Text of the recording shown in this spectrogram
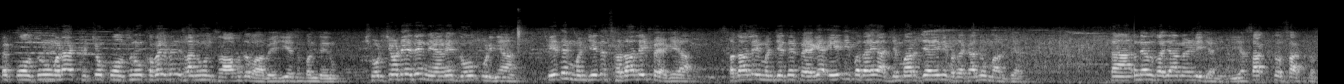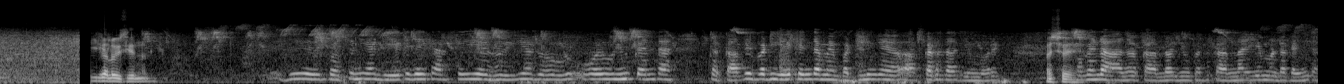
ਕਿ ਪੁਲਿਸ ਨੂੰ ਮੜਾ ਖਿੱਚੋ ਪੁਲਿਸ ਨੂੰ ਕਵੇ ਵੀ ਸਾਨੂੰ ਇਨਸਾਫ ਦਿਵਾਵੇ ਜੀ ਇਸ ਬੰਦੇ ਨੂੰ। ਛੋਟੇ ਛੋਟੇ ਇਹਦੇ ਨਿਆਣੇ ਦੋ ਕੁੜੀਆਂ ਇਹ ਤੇ ਮੰਜੇ ਤੇ ਸਦਾ ਲਈ ਪੈ ਗਿਆ। ਸਦਾ ਲਈ ਮੰਜੇ ਤੇ ਪੈ ਗਿਆ। ਇਹ ਨਹੀਂ ਪਤਾ ਇਹ ਅੱਜ ਮਰ ਜਾਏ ਇਹ ਨਹੀਂ ਪਤਾ ਕੱਲ ਨੂੰ ਮਰ ਜਾਏ। ਤਾਂ ਉਹਨਾਂ ਨੂੰ ਸਜ਼ਾ ਮਿਲਣੀ ਚਾਹੀਦੀ ਆ ਸਖਤ ਤੋਂ ਸਖਤ। ਕੀ ਗੱਲ ਹੋਈ ਸੀ ਇਹਨਾਂ ਦੀ? ਇਹ ਕੁਛ ਨਹੀਂ ਆ ਗੇਟ ਦੇ ਕਰਕੇ ਹੀ ਹੋਈ ਆ ਉਹ ਉਹਨੂੰ ਕਹਿੰਦਾ ਕੱਕਾ ਵੀ ਵੱਡੀ ਇਹ ਕਹਿੰਦਾ ਮੈਂ ਵੱਢਣੀ ਆ ਆਕੜ ਦਾ ਜੀ ਮੋਰੇ ਅੱਛਾ ਜੀ। ਉਹ ਕਹਿੰਦਾ ਆ ਜਾ ਕਰ ਲਓ ਜੋ ਕੁਛ ਕਰਨਾ ਇਹ ਮੁੰਡਾ ਕਹਿੰਦਾ।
